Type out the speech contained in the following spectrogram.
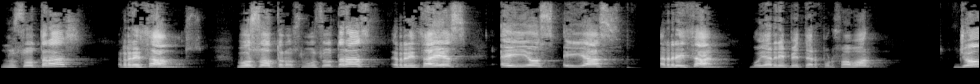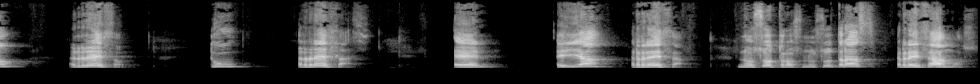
nosotras rezamos. Vosotros, vosotras rezáis. ellos, ellas rezan. Voy a repetir, por favor. Yo rezo. Tú rezas. Él, ella reza. Nosotros, nosotras rezamos.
